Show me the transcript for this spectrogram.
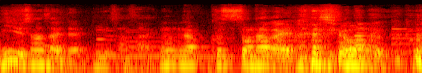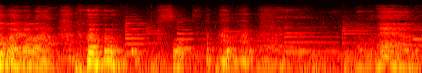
23歳で？23歳。こんなくっそ長い話を。言葉選ばない。そうって、えーでもねあのー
